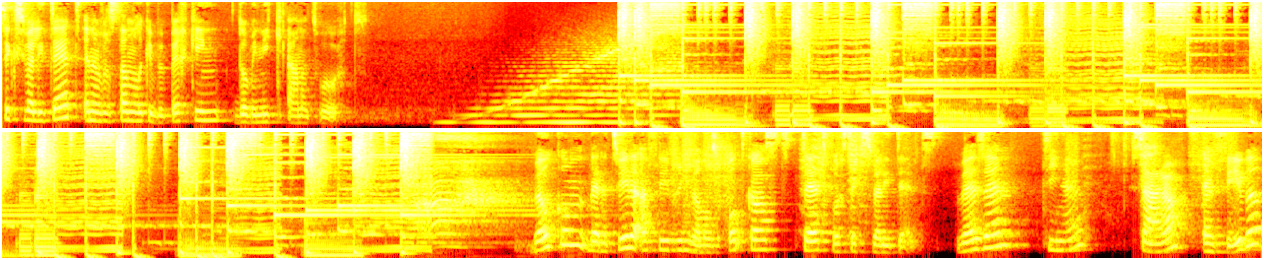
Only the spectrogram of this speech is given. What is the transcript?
Seksualiteit en een verstandelijke beperking, Dominique aan het woord. Welkom bij de tweede aflevering van onze podcast Tijd voor Seksualiteit. Wij zijn Tine, Sarah. en Febe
